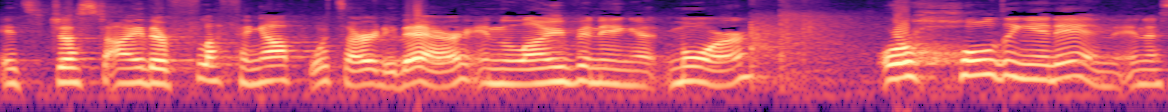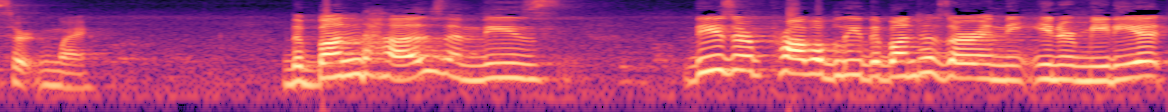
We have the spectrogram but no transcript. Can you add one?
It's just either fluffing up what's already there, enlivening it more, or holding it in in a certain way. The bandhas, and these, these are probably, the bandhas are in the intermediate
